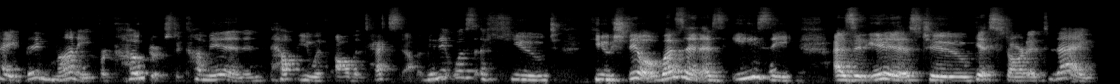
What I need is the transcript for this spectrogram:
pay big money for coders to come in and help you with all the tech stuff. I mean, it was a huge huge deal. It wasn't as easy as it is to get started today.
